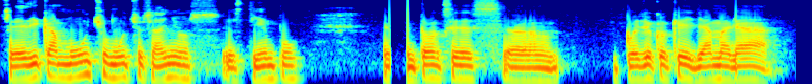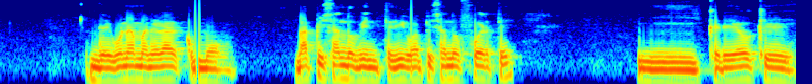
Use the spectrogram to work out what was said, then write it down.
se dedica mucho, muchos años, es tiempo. Entonces, ah, pues yo creo que ya María, de alguna manera, como va pisando bien, te digo, va pisando fuerte, y creo que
